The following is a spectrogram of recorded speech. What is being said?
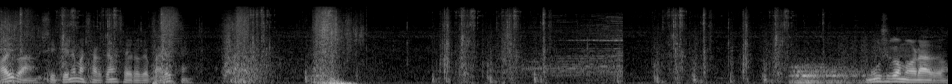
Ahí va, si tiene más alcance de lo que parece. Musgo morado.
